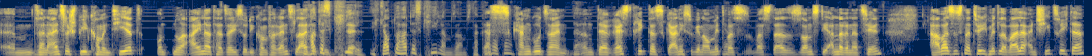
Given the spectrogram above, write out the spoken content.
ähm, sein Einzelspiel kommentiert und nur einer tatsächlich so die Konferenz leitet. Du hattest Kiel. Der, ich glaube, du hattest Kiel am Samstag. Kann das, das kann gut sein. Ja. Und der Rest kriegt das gar nicht so genau mit, ja. was, was da sonst die anderen erzählen. Aber es ist natürlich mittlerweile ein Schiedsrichter.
